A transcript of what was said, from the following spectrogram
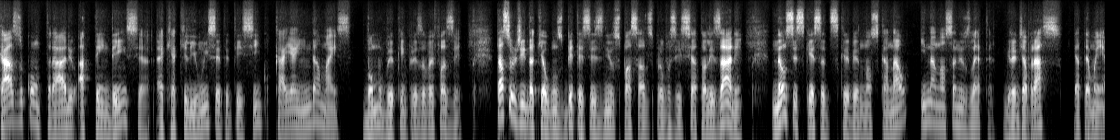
Caso contrário, a tendência é que aquele 1,75 caia ainda mais. Vamos ver o que a empresa vai fazer. Tá surgindo aqui alguns BTCs News passados para vocês se atualizarem. Não se esqueça de se inscrever no nosso canal e na nossa newsletter. Grande abraço e até amanhã.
